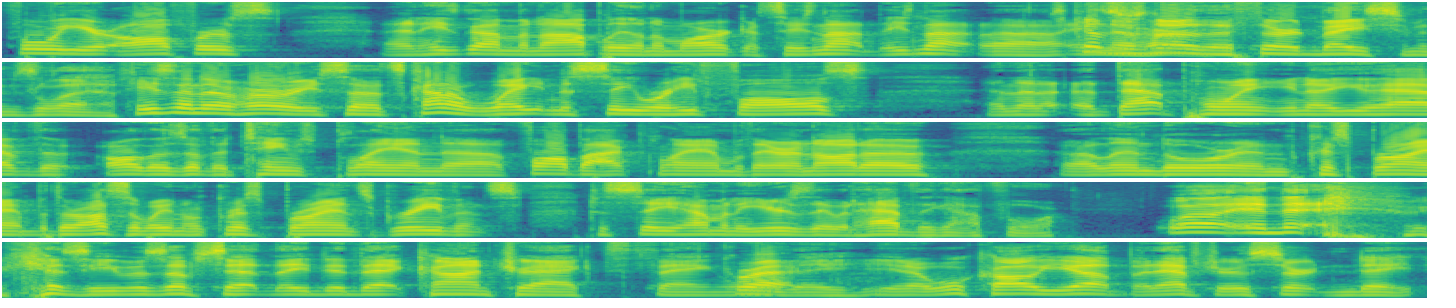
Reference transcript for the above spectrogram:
Four year offers, and he's got a monopoly on the market. So he's not. He's not. Uh, Because no there's no other third baseman's left. He's in no hurry, so it's kind of waiting to see where he falls. And then at that point, you know, you have the all those other teams playing uh, fallback plan with Arenado, uh, Lindor, and Kris Bryant, but they're also waiting on Kris Bryant's grievance to see how many years they would have the guy for. Well, and that, because he was upset they did that contract thing Correct. where they, you know, we'll call you up, but after a certain date.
